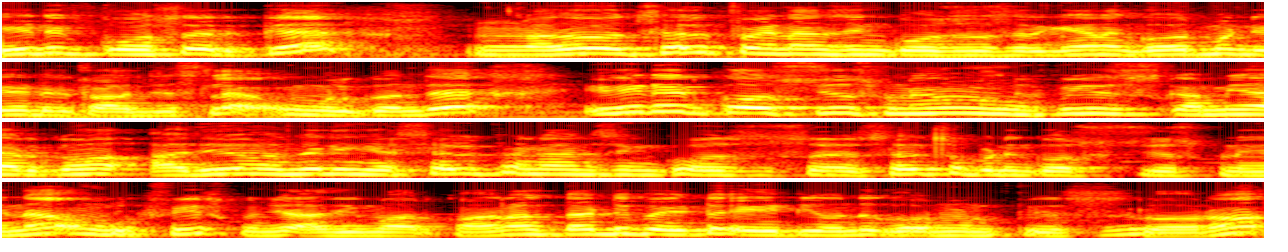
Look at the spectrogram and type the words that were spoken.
எய்டட் கோர்ஸ் இருக்குது அதாவது செல்ஃப் ஃபைனான்சிங் கோர்சஸ் இருக்குது ஏன்னா கவர்மெண்ட் எய்டட் காலேஜஸில் உங்களுக்கு வந்து எய்டட் கோர்ஸ் யூஸ் பண்ணி உங்களுக்கு ஃபீஸ் கம்மியாக இருக்கும். அதே வந்து நீங்கள் self financing course self supporting course use பண்ணிங்கன்னா உங்களுக்கு ஃபீஸ் கொஞ்சம் அதிகமாக இருக்கும். அதனால் தேர்ட்டி ஃபைவ் டு எயிட்டி வந்து கவர்மெண்ட் ஃபீஸ் வரும்.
